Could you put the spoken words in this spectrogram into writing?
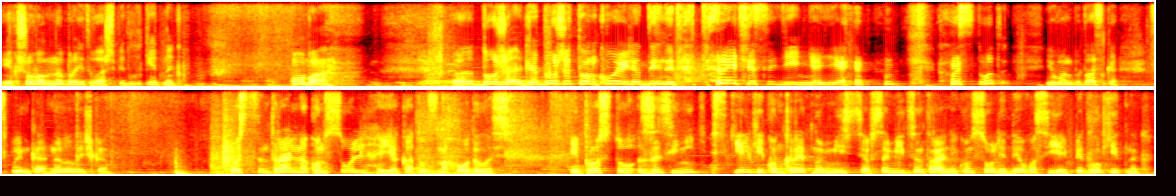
якщо вам набрид ваш підлокітник, Оба. Е, Дуже, для дуже тонкої людини третє сидіння є. Ось тут. І вон, будь ласка, спинка невеличка. Ось центральна консоль, яка тут знаходилась. І просто зацініть, скільки конкретно місця в самій центральній консолі, де у вас є підлокітник,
